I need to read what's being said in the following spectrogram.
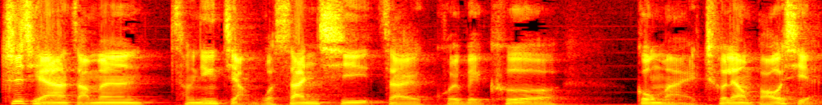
之前啊，咱们曾经讲过三期在魁北克。购买车辆保险，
